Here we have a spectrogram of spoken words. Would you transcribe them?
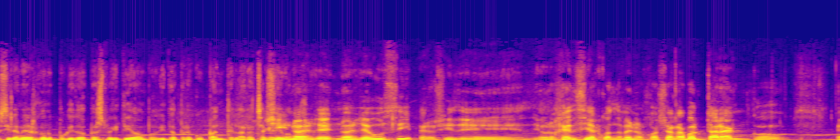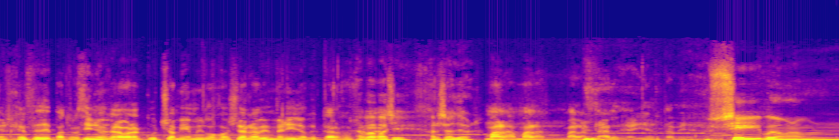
si la miras con un poquito de perspectiva, un poquito preocupante la racha que Sí, no es, de, no es de UCI, pero sí de, de urgencias, cuando menos. José Ramón Taranco, el jefe de patrocinio de la Baracucha, mi amigo José Ra, bienvenido. ¿Qué tal, José Ra? Papachi, Arsaldeón. Mala, mala, mala tarde ayer también. Sí, bueno,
